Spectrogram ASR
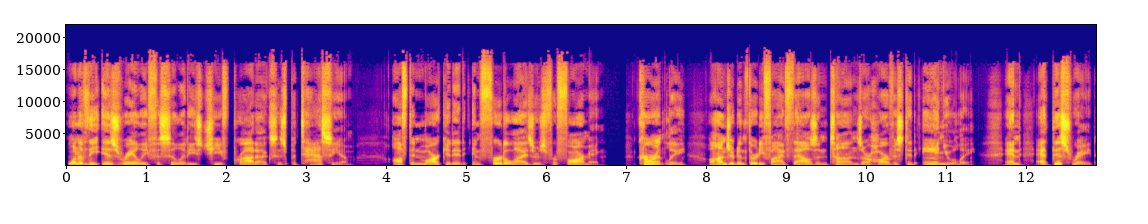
One of the Israeli facility's chief products is potassium, often marketed in fertilizers for farming. Currently, 135,000 tons are harvested annually, and at this rate,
